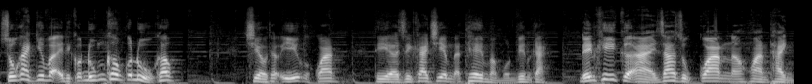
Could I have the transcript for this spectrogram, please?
số gạch như vậy thì có đúng không, có đủ không? Chiều theo ý của quan thì Dịch Khai Chiêm đã thêm vào một viên gạch. Đến khi cửa ải ra dục quan à, hoàn thành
